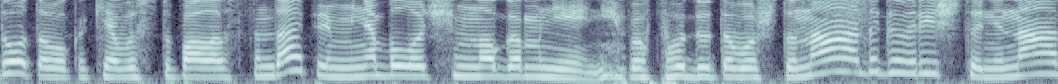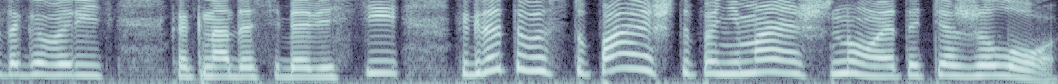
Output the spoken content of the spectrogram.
до того, как я выступала в стендапе, у меня было очень много мнений по поводу того, что надо говорить, что не надо говорить, как надо себя вести. Когда ты выступаешь, ты понимаешь, ну, это тяжело.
